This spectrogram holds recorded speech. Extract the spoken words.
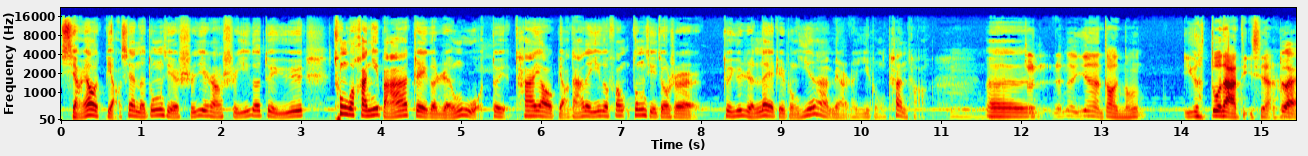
想要表现的东西，实际上是一个对于通过汉尼拔这个人物，对他要表达的一个方东西，就是对于人类这种阴暗面的一种探讨。嗯，就人的阴暗到底能一个多大底线？对，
